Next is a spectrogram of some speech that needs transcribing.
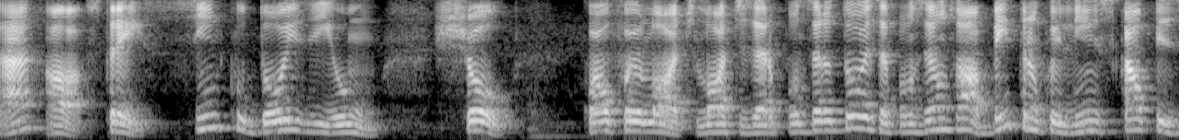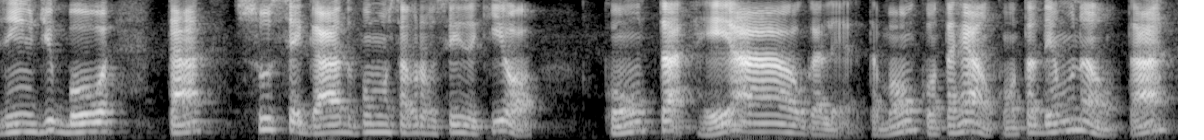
tá? Ó, os três, 5, 2 e 1. Show! Qual foi o lote? Lote 0.02, 0.01, ó, bem tranquilinho, scalpzinho, de boa, tá? Sossegado, vou mostrar para vocês aqui, ó, conta real, galera, tá bom? Conta real, conta demo não, tá?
